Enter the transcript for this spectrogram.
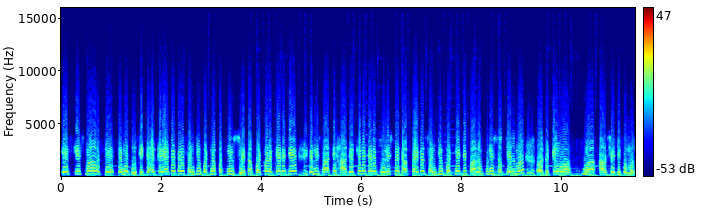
કેસ કેસમાં તેમને દોષિત જાહેર કર્યા હતા. ત્યારે સંજીવ ભટ્ટના પત્ની શ્વેતા ભટ્ટ પણ અત્યારે જે એમની સાથે હાજર છે ને ત્યારે પોલીસના જાપ્તા હેઠળ સંજીવ ભટ્ટને જે પાલનપુરની સબ જેલમાં ધકેલવામાં આવશે. જી કોમલ.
